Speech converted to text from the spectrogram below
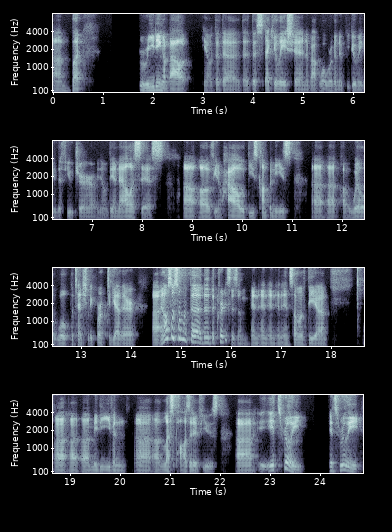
um, but reading about you know the, the the the speculation about what we're going to be doing in the future, you know, the analysis, uh, of you know how these companies uh, uh, will will potentially work together, and also some of the the, the criticism and, and and and some of the maybe even less positive views. it's really it's really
